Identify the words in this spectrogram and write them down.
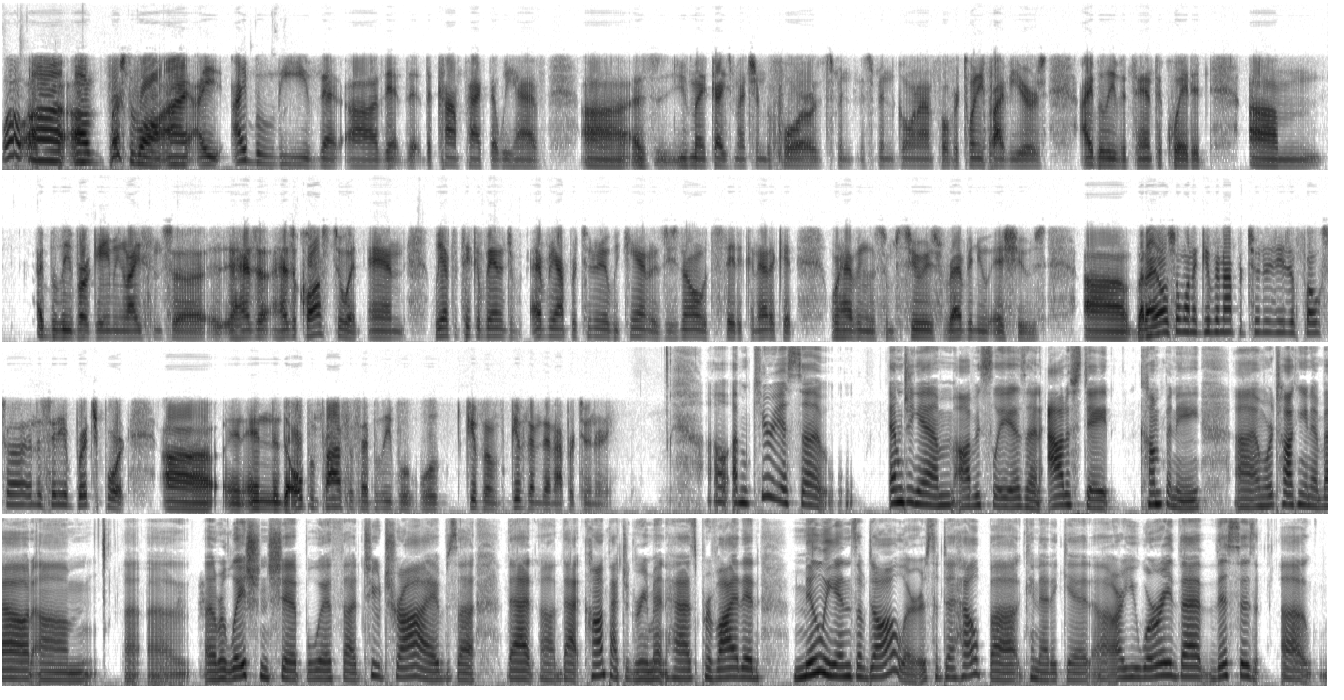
Well, uh, uh, first of all, I I, I believe that uh, that the, the compact that we have, uh, as you guys mentioned before, it's been it's been going on for over 25 years. I believe it's antiquated. Um, I believe our gaming license uh, has a has a cost to it, and we have to take advantage of every opportunity we can. As you know, with the state of Connecticut, we're having some serious revenue issues. Uh, but I also want to give an opportunity to folks uh, in the city of Bridgeport, uh, and, and the open process, I believe, will, will give them give them that opportunity. Oh, I'm curious. Uh, MGM obviously is an out of state company, uh, and we're talking about um, a, relationship with uh, two tribes uh, that uh, that compact agreement has provided millions of dollars to help uh, Connecticut. Are you worried that this is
